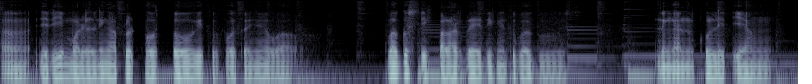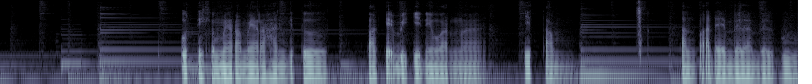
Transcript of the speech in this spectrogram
uh, jadi model ini ngupload foto gitu fotonya wow. Bagus sih color grading itu bagus. Dengan kulit yang putih kemerah-merahan gitu pakai bikini warna hitam tanpa ada embel-embel bu.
